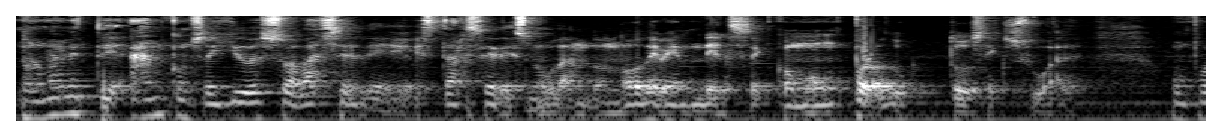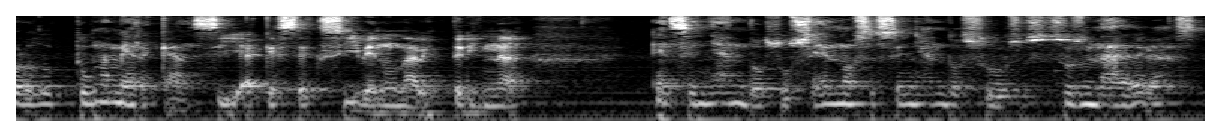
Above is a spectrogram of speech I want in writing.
normalmente han conseguido eso a base de estarse desnudando, ¿no? De venderse como un producto sexual, un producto, una mercancía que se exhibe en una vitrina, enseñando sus senos, enseñando sus, sus nalgas,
